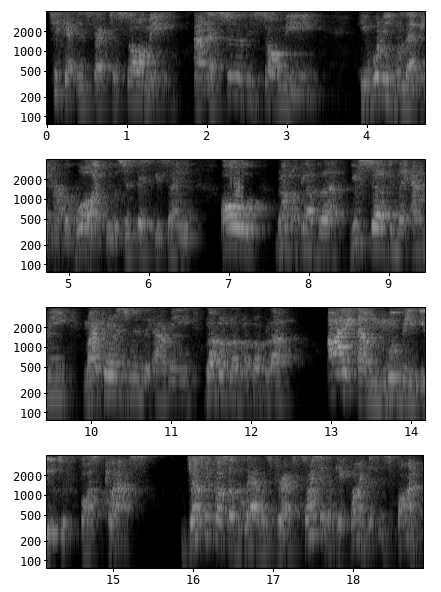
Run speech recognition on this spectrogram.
ticket inspector saw me, and as soon as he saw me, he wouldn't even let me have a word. He was just basically saying, "Oh, blah, blah, blah, blah. You served in the army. My parents were in the army, blah, blah, blah, blah, blah, blah. I am moving you to first class just because of the way I was dressed. So I said, okay, fine, this is fun.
